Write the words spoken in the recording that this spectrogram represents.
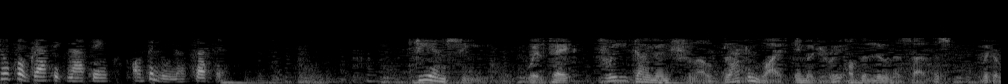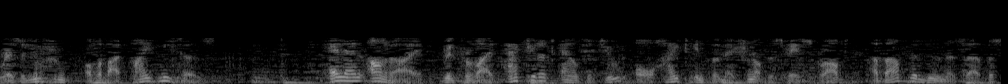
topographic mapping of the lunar surface. TMC will take three-dimensional black and white imagery of the lunar surface with a resolution of about 5 meters. LLRI will provide accurate altitude or height information of the spacecraft above the lunar surface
